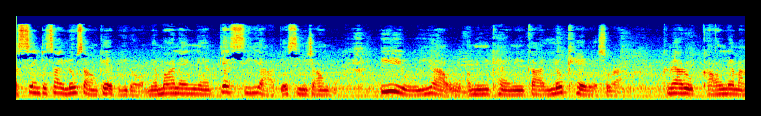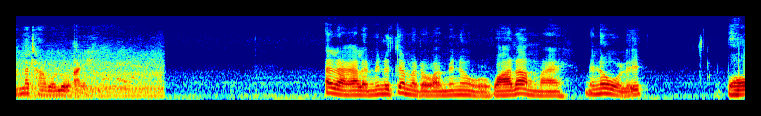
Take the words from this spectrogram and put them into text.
အစဉ်တစိုက်လှုပ်ဆောင်ခဲ့ပြီးတော့မြန်မာနိုင်ငံပျက်စီးရာပျက်စီးကြောင်းကို EAO ကြီးရာကိုအမေရိကန်တွေကလုတ်ခဲ့တယ်ဆိုတာခင်ဗျားတို့ခေါင်းထဲမှာမှတ်ထားဖို့လိုပါတယ်အဲ့ဒါကလည်းမင်းတို့တက်မတော်ကမင်းတို့ကိုဝါရမိုင်းမင်းတို့ကိုလေဘော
